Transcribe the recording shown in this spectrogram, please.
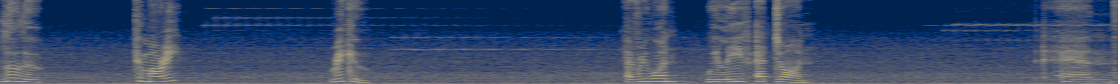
Lulu? Kimahri? Rikku? Everyone, we leave at dawn. And...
